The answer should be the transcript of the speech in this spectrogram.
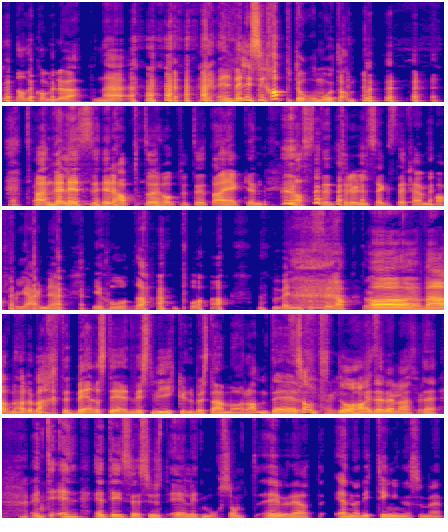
da det kom løpende En velociraptor mot ham. da en velociraptor hoppet ut av hekken. Kastet Truls 65 vaffeljernet i hodet på velociraptoren. Å, verden hadde vært et bedre sted hvis vi kunne bestemme. Da. Det er sant. Da hadde det vært eh, En, en, en ting som jeg syns er litt morsomt, er jo det at en av de tingene som er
